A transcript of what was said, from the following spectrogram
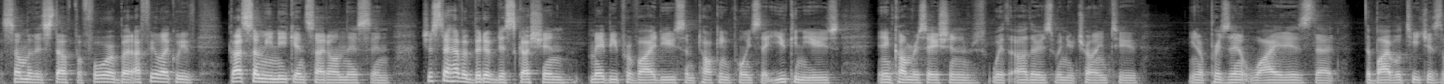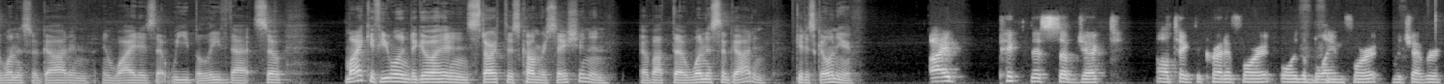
some of this stuff before, but I feel like we've got some unique insight on this. And just to have a bit of discussion, maybe provide you some talking points that you can use in conversations with others when you're trying to, you know, present why it is that the Bible teaches the oneness of God and, and why it is that we believe that. So, Mike, if you wanted to go ahead and start this conversation and about the oneness of God and get us going here. I picked this subject. I'll take the credit for it or the blame for it, whichever.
